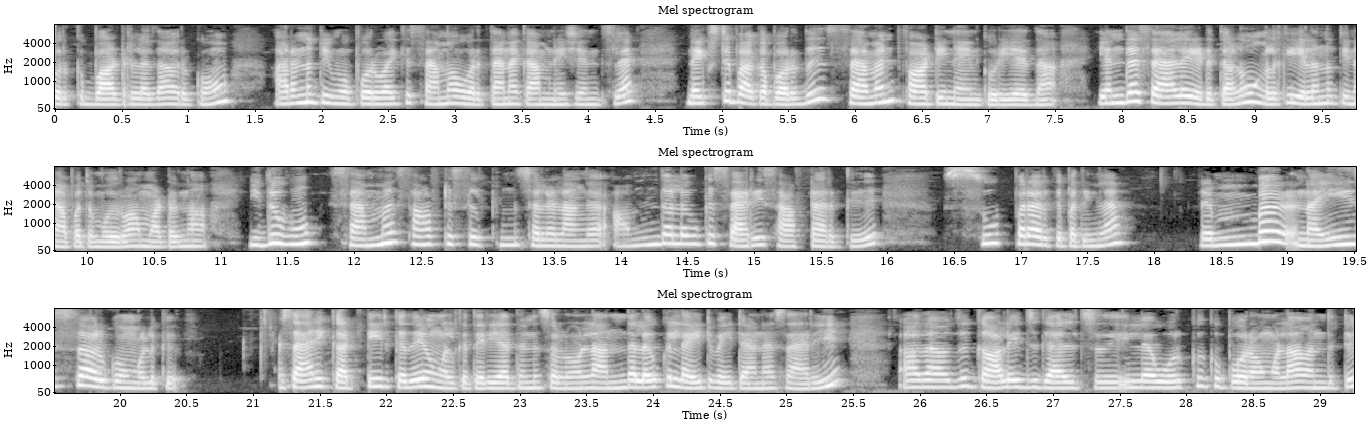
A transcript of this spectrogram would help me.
ஒர்க் பார்டரில் தான் இருக்கும். அறநூற்றி முப்பது ரூபாய்க்கு செம ஒர்த்தான காம்பினேஷன்ஸில் நெக்ஸ்ட்டு பார்க்க போகிறது செவன் ஃபார்ட்டி நைன்குரியது தான். எந்த சேலை எடுத்தாலும் உங்களுக்கு எழுநூற்றி நாற்பத்தொம்பது ரூபா மட்டும்தான் இதுவும் செம சாஃப்ட் சில்க்னு சொல்லலாங்க. அந்த அளவுக்கு சாஃப்டாக இருக்குது சூப்பராக இருக்குது பார்த்தீங்களா ரொம்ப நைஸாக இருக்கும் உங்களுக்கு. சாரீ கட்டியிருக்கதே உங்களுக்கு தெரியாதுன்னு சொல்லுவோம்ல அந்த அளவுக்கு லைட் வெயிட்டான சாரீ அதாவது காலேஜ் கேர்ள்ஸு இல்லை ஒர்க்குக்கு போகிறவங்களாம் வந்துட்டு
